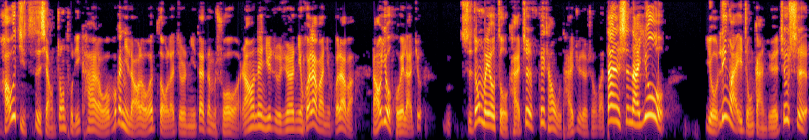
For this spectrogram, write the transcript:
好几次想中途离开了，我不跟你聊了，我走了，就是你再这么说我，然后那女主角你回来吧，你回来吧，然后又回来，就始终没有走开，这是非常舞台剧的手法。但是呢，又有另外一种感觉，就是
